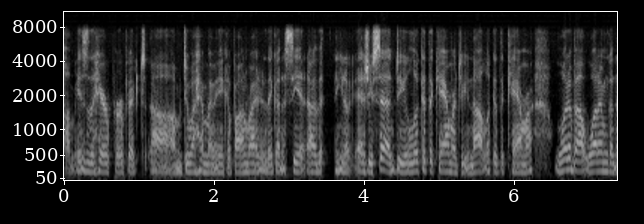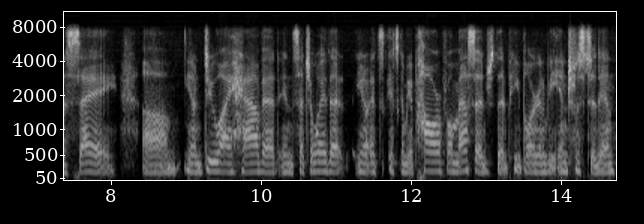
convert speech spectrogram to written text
um, is the hair perfect? Um, do I have my makeup on right? Are they going to see it? They, you know, as you said, do you look at the camera? Do you not look at the camera? What about what I'm going to say? Um, you know, do I have it in such a way that you know it's it's going to be a powerful message that people are going to be interested in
